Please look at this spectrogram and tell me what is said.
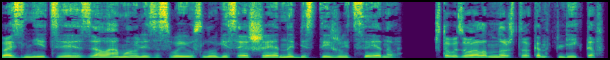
Возницы заламывали за свои услуги совершенно бесстыжую цену, что вызывало множество конфликтов,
